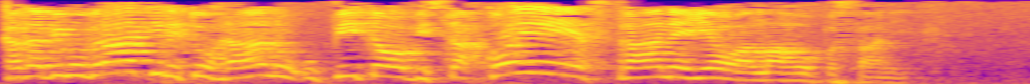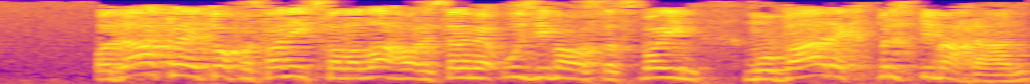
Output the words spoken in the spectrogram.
Kada bi mu vratili tu hranu, upitao bi sa koje je strane jeo Allahov poslanik. Odakle je to poslanik sallallahu alaihi wasallam uzimao sa svojim mubarek prstima hranu?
